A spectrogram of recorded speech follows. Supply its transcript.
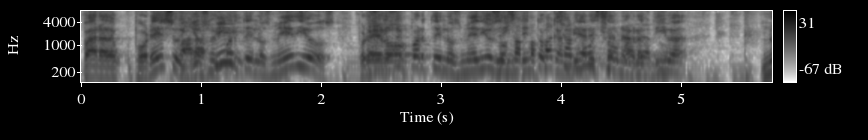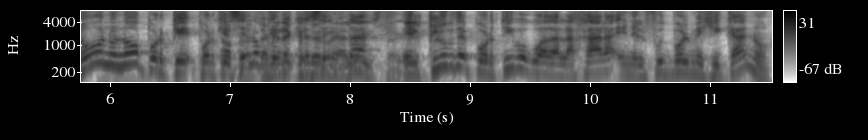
para por eso y Para yo soy ti. parte de los medios, por eso Pero yo soy parte de los medios e los intento apapachan cambiar mucho, esta narrativa. No, no, no, porque porque No, sé lo que representa realista. el Club Deportivo Guadalajara en el fútbol mexicano.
